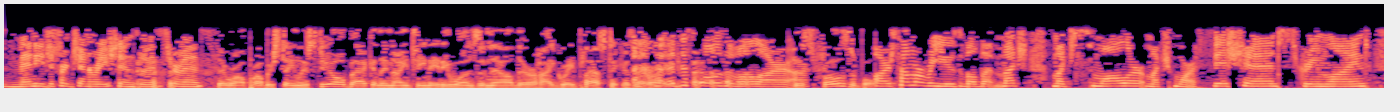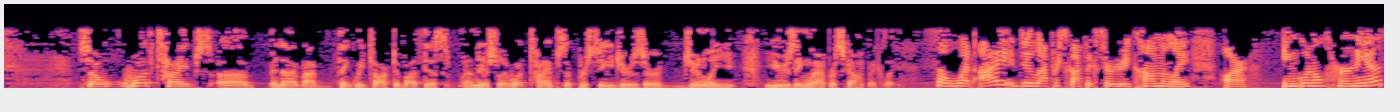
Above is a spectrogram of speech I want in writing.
many different generations of instruments. they were all probably stainless steel back in the 1981s, and now they're high grade plastic. Is that right? disposable are, are disposable. Are some are reusable, but much much smaller, much more efficient, streamlined. So, what types of, and I, I, think we talked about this initially, what types of procedures are generally using laparoscopically? So, what I do laparoscopic surgery commonly are inguinal hernias,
